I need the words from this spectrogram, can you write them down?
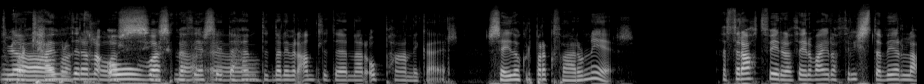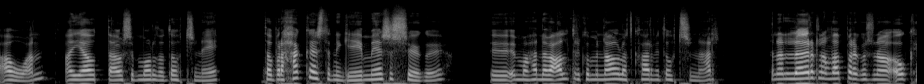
Þú Já, bara kæfðir hana með því að setja já. hendurnar yfir andlitið hennar og panikaðir segð okkur bara hvar hún er. En þrátt fyrir að þeir væri að þrýsta verulega á hann að játa á sem morð á dótsunni þá bara haggaðist hann ekki með þessa sögu uh, um að hann hefði aldrei komið nálat hvar við dótsunar þannig að lögreglan var bara eitthvað svona ok,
